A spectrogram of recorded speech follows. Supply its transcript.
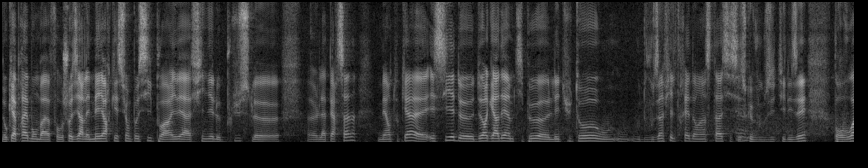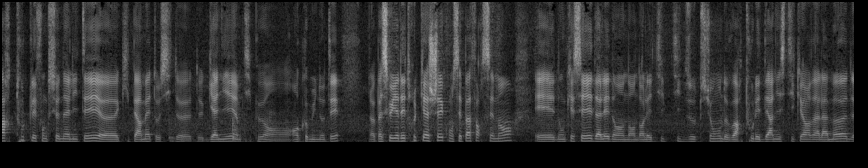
Donc après, bon, bah, faut choisir les meilleures questions possibles pour arriver à affiner le plus le, la personne. Mais en tout cas, euh, essayez de, de regarder un petit peu euh, les tutos ou, de vous infiltrer dans Insta si c'est ce que vous utilisez pour voir toutes les fonctionnalités euh, qui permettent aussi de, gagner un petit peu en communauté. Parce qu'il y a des trucs cachés qu'on ne sait pas forcément. Et donc, essayez d'aller dans, dans, dans, les petites, petites, options, de voir tous les derniers stickers à la mode.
